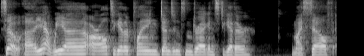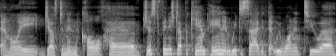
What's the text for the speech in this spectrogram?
So, uh, yeah, we uh, are all together playing Dungeons and Dragons together. Myself, Emily, Justin, and Nicole have just finished up a campaign, and we decided that we wanted to uh,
